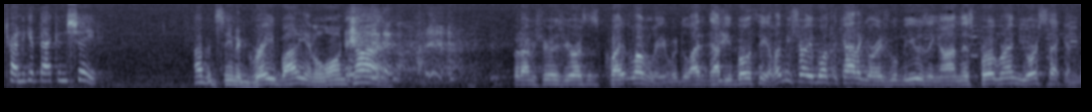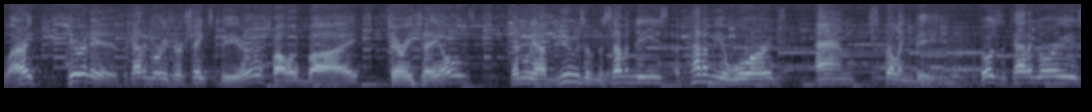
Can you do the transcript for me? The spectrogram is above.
trying to get back in shape. I haven't seen a gray body in a long time. but I'm sure yours is quite lovely. We're delighted to have you both here. Let me show you both the categories we'll be using on this program. Your second, Larry. Here it is. The categories are Shakespeare, followed by fairy tales. Then we have news of the 70s, Academy Awards, and Spelling Bee. Those are the categories.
